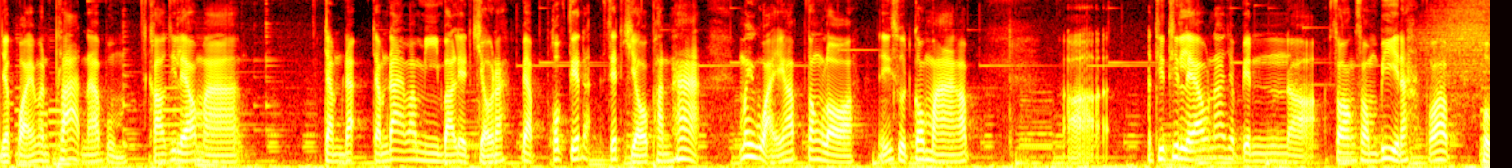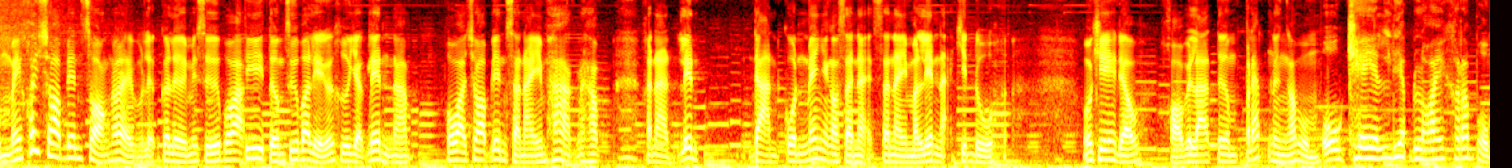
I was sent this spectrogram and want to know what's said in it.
อย่าปล่อยให้มันพลาดนะครับผมคราวที่แล้วมาจำได้จำได้ว่ามีบาเลตเขียวนะ แบบครบเซตอะเซตเขียวพันห้าไม่ไหวครับต้องรอในที่สุดก็มาครับ อาทิตย์ที่แล้วน่าจะเป็นอซองซอมบี้นะ เพราะว่าผมไม่ค่อยชอบเล่นซองเท่าไหร่ก็เลยไม่ซื้อเพราะว่าที่เติมซื้อบาเลตก็คืออยากเล่นนะครับ เพราะว่าชอบเล่นสไนมากนะครับ ขนาดเล่นด่านกลแม่งยังเอาสไนสไนมาเล่นอะคิดดู โอเค เดี๋ยวขอเวลาเติมแป๊บหนึ่งครับผม โอเค เรียบร้อยครับผม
